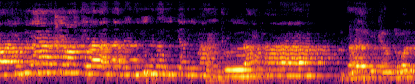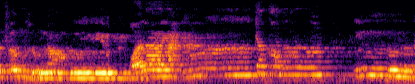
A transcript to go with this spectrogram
وفي الآخرة. لا تبديل لكلمات الله ذلك هو الفوز العظيم. ولا يحزنك قولهم إن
